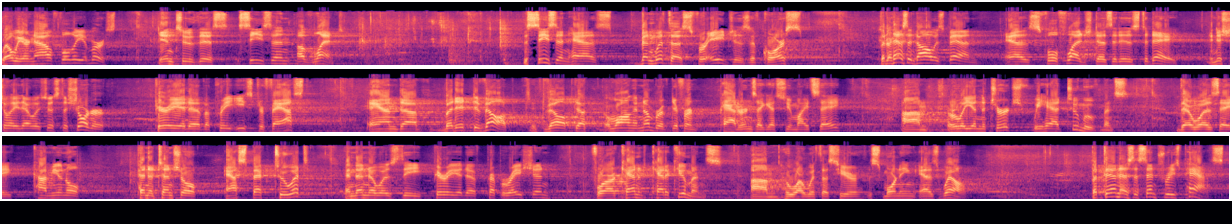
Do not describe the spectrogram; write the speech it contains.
Well, we are now fully immersed into this season of Lent. The season has been with us for ages, of course, but it hasn't always been as full fledged as it is today. Initially, there was just a shorter period of a pre Easter fast, and, uh, but it developed. It developed uh, along a number of different patterns, I guess you might say. Um, early in the church, we had two movements. There was a communal penitential aspect to it, and then there was the period of preparation for our catechumens um, who are with us here this morning as well. But then, as the centuries passed,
